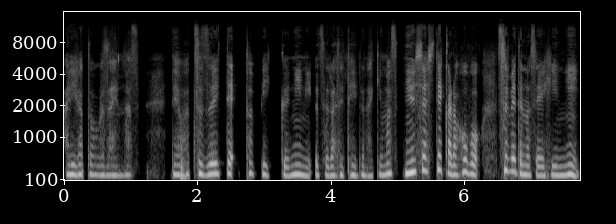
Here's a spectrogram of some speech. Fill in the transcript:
ありがとうございます。では続いてトピック2に移らせていただきます。入社してからほぼすべての製品に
